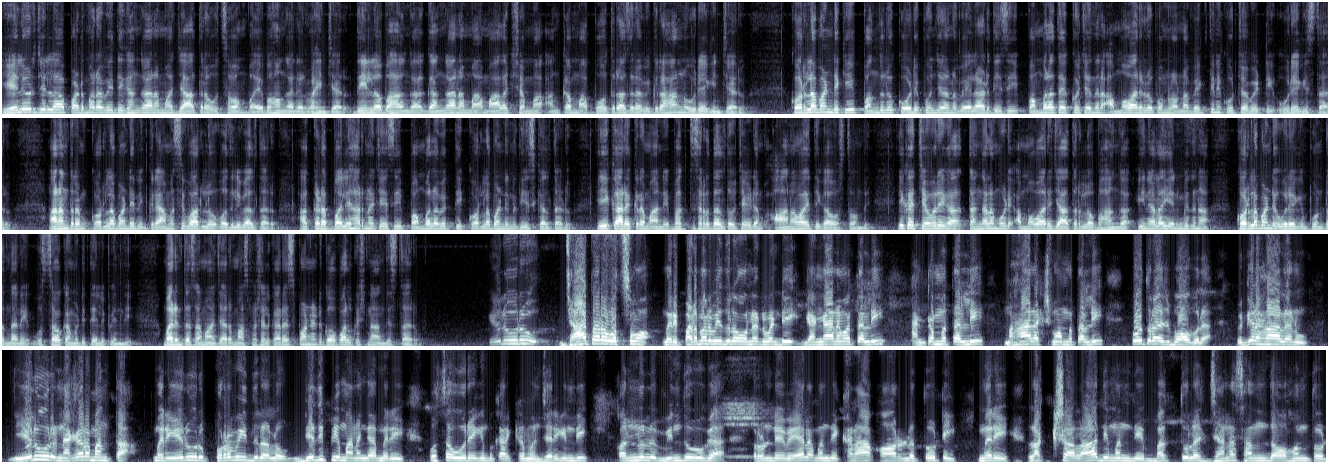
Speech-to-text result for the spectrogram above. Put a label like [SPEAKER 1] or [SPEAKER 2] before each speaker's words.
[SPEAKER 1] ఏలూరు జిల్లా పడమర వీధి గంగానమ్మ జాతర ఉత్సవం వైభవంగా నిర్వహించారు. దీనిలో భాగంగా గంగానమ్మ మాలక్షమ్మ అంకమ్మ పోతురాజుల విగ్రహాలను ఊరేగించారు. కొర్లబండికి పందులు కోడిపుంజులను వేలాడదీసి పంబల తెక్కు చెందిన అమ్మవారి రూపంలో ఉన్న వ్యక్తిని కూర్చోబెట్టి ఊరేగిస్తారు. అనంతరం కొర్లబండిని గ్రామ శివారులో వదిలి వెళ్తారు. అక్కడ బలిహరణ చేసి పంబల వ్యక్తి కొర్లబండిని తీసుకెళ్తాడు. ఈ కార్యక్రమాన్ని భక్తి శ్రద్ధలతో చేయడం ఆనవాయితీగా వస్తోంది. ఇక చివరిగా తంగలమూడి అమ్మవారి జాతరలో భాగంగా ఈ నెల ఎనిమిదిన కొర్లబండి ఊరేగింపు ఉంటుందని ఉత్సవ కమిటీ తెలిపింది. మరింత సమాచారం మా స్పెషల్ కరెస్పాండెంట్ గోపాలకృష్ణ అందిస్తారు.
[SPEAKER 2] ఏలూరు జాతర ఉత్సవం. మరి పడమర వీధిలో ఉన్నటువంటి గంగానమ్మ తల్లి అంకమ్మ తల్లి మహాలక్ష్మమ్మ తల్లి పోతురాజు బాబుల విగ్రహాలను ఏలూరు నగరమంతా మరి ఏలూరు పురవీధులలో దేదీప్యమానంగా మరి ఉత్సవ ఊరేగింపు కార్యక్రమం జరిగింది. కన్నుల విందువుగా రెండు వేల మంది కళాకారులతోటి మరి లక్షలాది మంది భక్తుల జన సందోహంతో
